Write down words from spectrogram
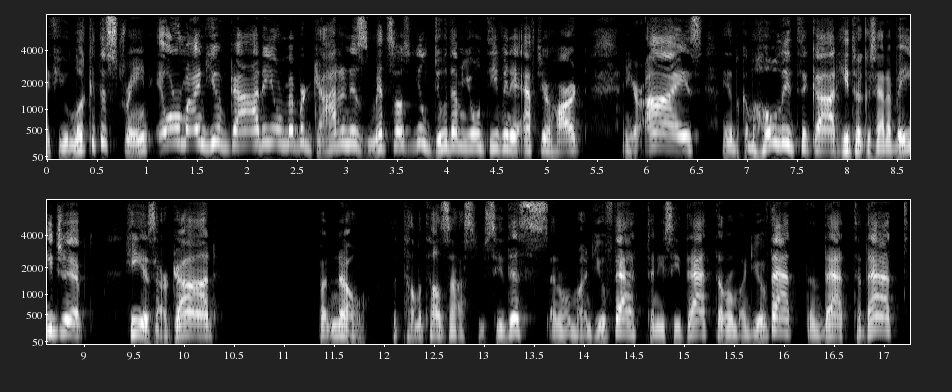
If you look at the string, it will remind you of God and you'll remember God and his mitzvahs. You'll do them. You won't deviate after your heart and your eyes and you'll become holy to God. He took us out of Egypt. He is our God. But no, the Talmud tells us, you see this and it'll remind you of that, and you see that, and it'll remind you of that, and that to that,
